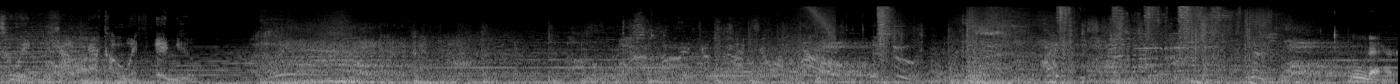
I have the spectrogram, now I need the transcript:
Twin shall echo within you. Ooh, that hurt.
